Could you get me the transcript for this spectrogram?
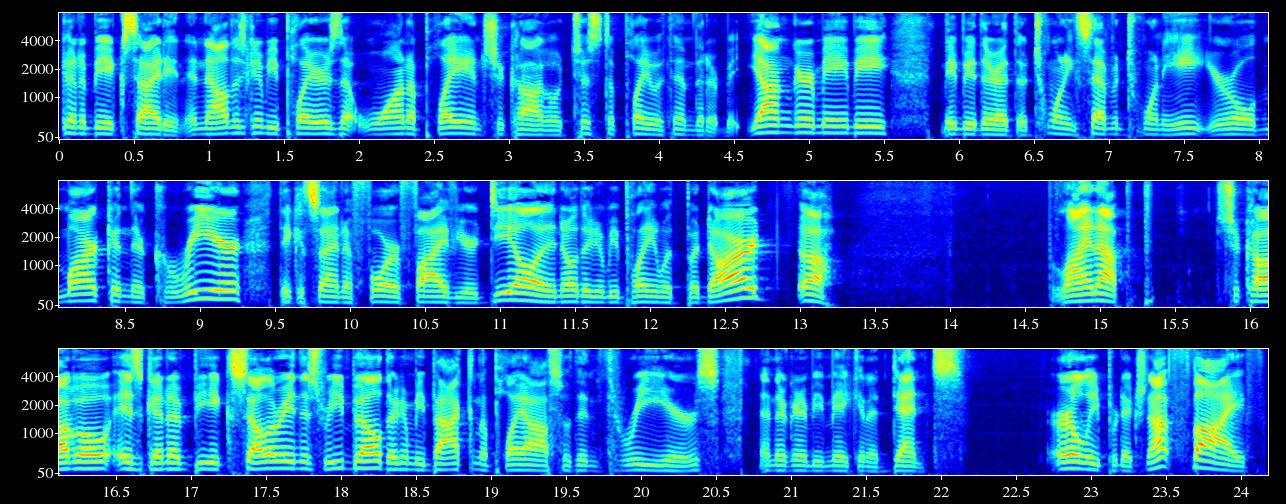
going to be exciting. And now there's going to be players that want to play in Chicago just to play with him that are a bit younger, maybe. Maybe they're at their 27, 28 year old mark in their career. They could sign a four or five year deal, and they know they're going to be playing with Bedard. Oh, line up. Chicago is going to be accelerating this rebuild. They're going to be back in the playoffs within three years, and they're going to be making a dent. Early prediction, not five,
